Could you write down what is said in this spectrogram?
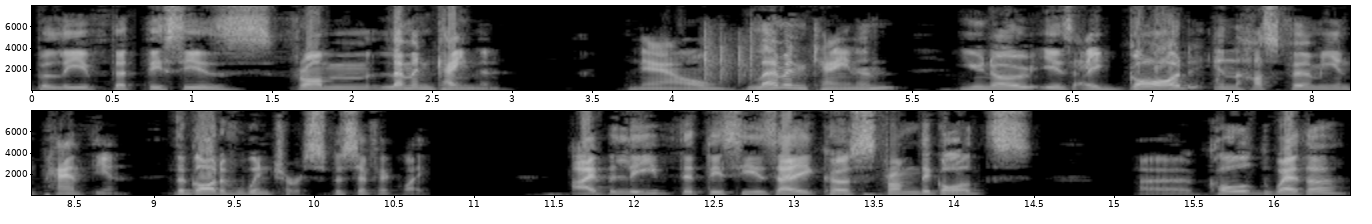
believe that this is from Lemminkainen." Now, Lemminkainen, you know, is a god in the Husfermian pantheon, the god of winter specifically. I believe that this is a curse from the gods. Uh, cold weather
